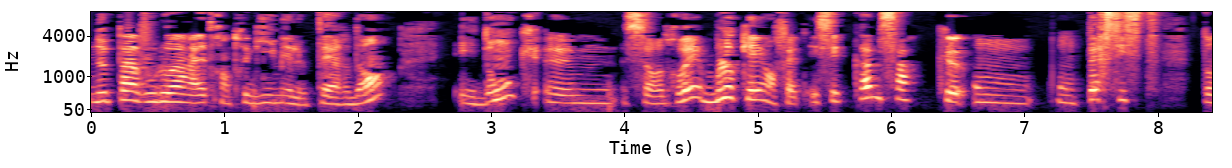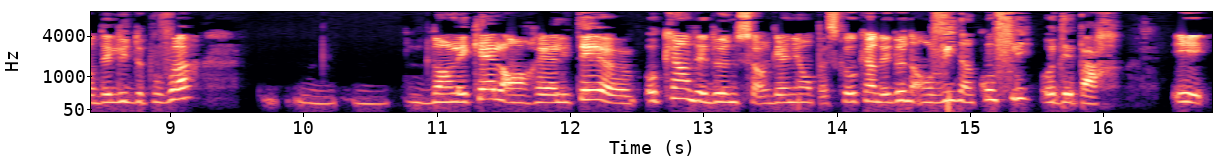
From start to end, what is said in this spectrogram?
ne pas vouloir être entre guillemets le perdant et donc euh, se retrouver bloqué en fait. Et c'est comme ça qu'on on persiste dans des luttes de pouvoir dans lesquelles en réalité euh, aucun des deux ne sort gagnant parce qu'aucun des deux n'a envie d'un conflit au départ. Et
